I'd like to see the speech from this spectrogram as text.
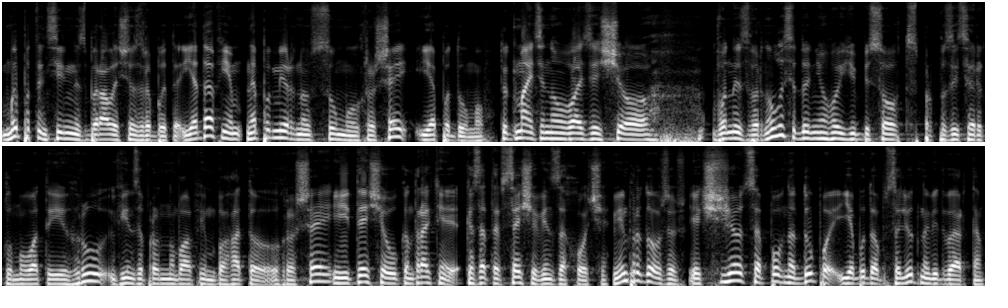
Ми потенційно збирали що зробити. Я дав їм непомірну суму грошей, і я подумав. Тут мається на увазі, що вони звернулися до нього Ubisoft з пропозицією рекламувати ігру. Він запропонував їм багато грошей, і те, що у контракті казати все, що він захоче. Він продовжив: якщо це повна дупа, я буду абсолютно відвертим.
